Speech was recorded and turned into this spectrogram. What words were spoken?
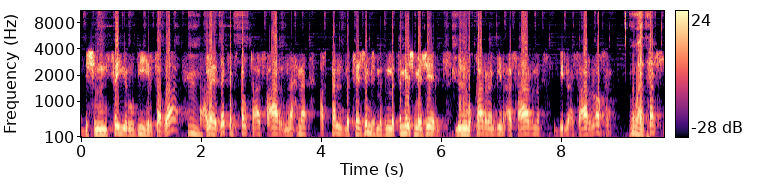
باش نسيروا به الفضاء مم. على هذاك بتلقى أسعار نحن أقل ما تنجمش ما ثماش مجال للمقارنة بين أسعارنا وبين الأسعار الأخرى ما تبقاش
